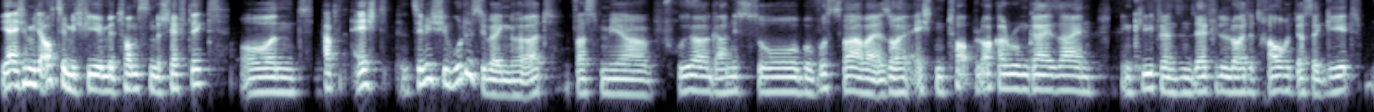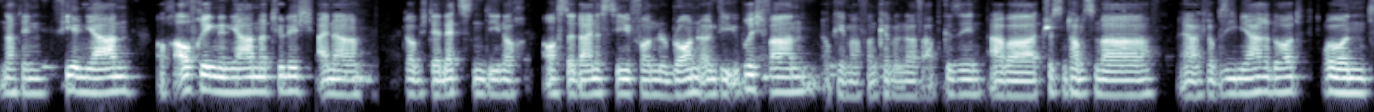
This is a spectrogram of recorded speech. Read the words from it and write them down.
Ja, ich habe mich auch ziemlich viel mit Thompson beschäftigt und habe echt ziemlich viel Gutes über ihn gehört, was mir früher gar nicht so bewusst war, aber er soll echt ein Top-Locker-Room-Guy sein. In Cleveland sind sehr viele Leute traurig, dass er geht, nach den vielen Jahren, auch aufregenden Jahren natürlich. Einer, glaube ich, der letzten, die noch aus der Dynasty von LeBron irgendwie übrig waren. Okay, mal von Kevin Love abgesehen. Aber Tristan Thompson war ja, ich glaube, sieben Jahre dort. Und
